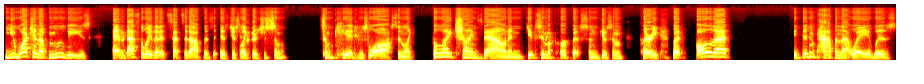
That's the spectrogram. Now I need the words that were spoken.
you watch enough movies and that's the way that it sets it up is, is just like there's just some some kid who's lost and like the light shines down and gives him a purpose and gives him clarity but all of that it didn't happen that way it was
